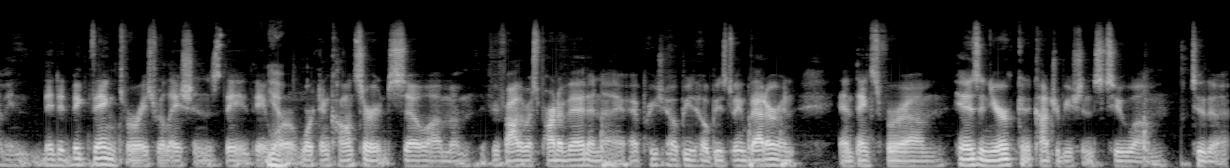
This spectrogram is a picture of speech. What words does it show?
I mean, they did big things for race relations. They they yeah. were worked in concert. So um, if your father was part of it, and I, I appreciate, hope you hope he's doing better, and and thanks for um, his and your contributions to um, to the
